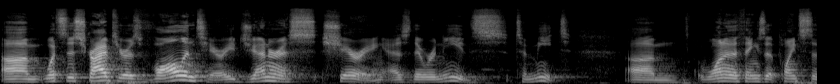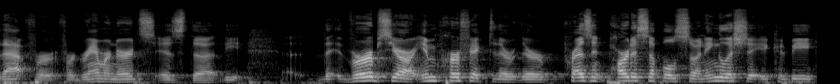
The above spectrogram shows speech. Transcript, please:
Um, what's described here is voluntary, generous sharing as there were needs to meet. Um, one of the things that points to that for, for grammar nerds is the, the, the verbs here are imperfect. They're, they're present participles. So in English, it could be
